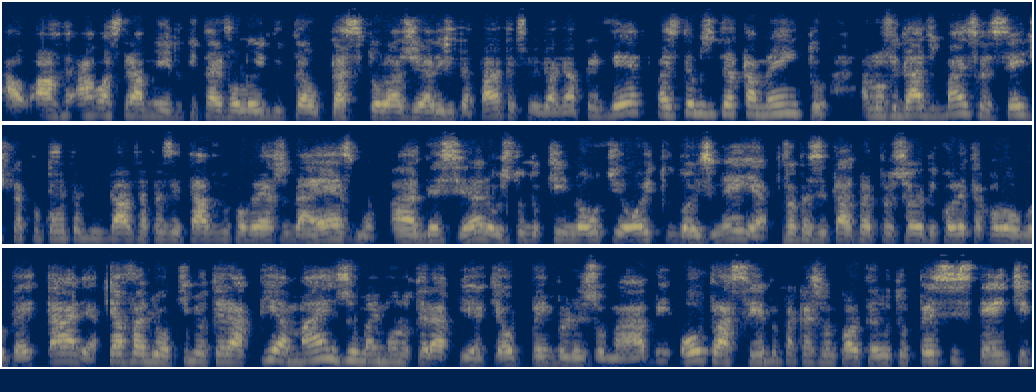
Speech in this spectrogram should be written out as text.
Há rastreamento que está evoluindo, então, da citologia líquida para a do HPV, mas temos em tratamento. A novidade mais recente foi por conta de dados apresentados no Congresso da ESMO uh, desse ano, o estudo Keynote 826, que foi apresentado pela professora de Coleta Colombo da Itália, que avaliou quimioterapia mais uma imunoterapia, que é o pembrolizumab, ou placebo para carcinoma do persistente,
